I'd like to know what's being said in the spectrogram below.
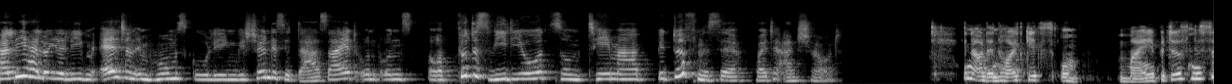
Hallo, ihr lieben Eltern im Homeschooling. Wie schön, dass ihr da seid und uns euer viertes Video zum Thema Bedürfnisse heute anschaut. Genau, denn heute geht es um meine Bedürfnisse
